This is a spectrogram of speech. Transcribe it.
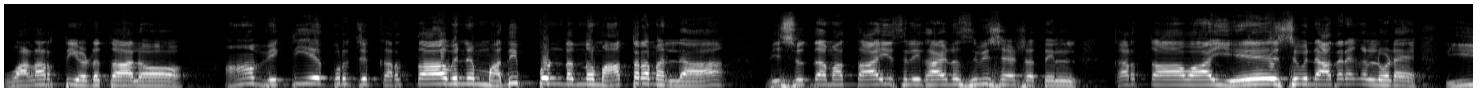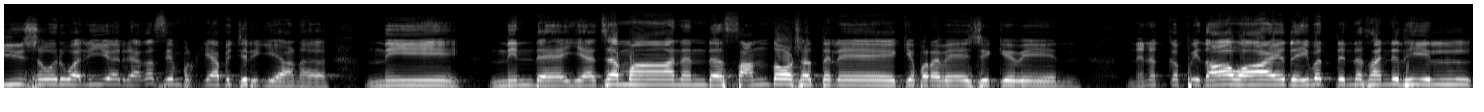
വളർത്തിയെടുത്താലോ ആ വ്യക്തിയെക്കുറിച്ച് കർത്താവിന് മതിപ്പുണ്ടെന്ന് മാത്രമല്ല വിശുദ്ധ മത്തായി സ്ലിഹായുടെ സുവിശേഷത്തിൽ കർത്താവായ യേശുവിന്റെ അതരങ്ങളിലൂടെ ഈശോ ഒരു വലിയ രഹസ്യം പ്രഖ്യാപിച്ചിരിക്കുകയാണ്. നീ നിന്റെ യജമാനന്റെ സന്തോഷത്തിലേക്ക് പ്രവേശിക്കുവിൻ. നിനക്ക് പിതാവായ ദൈവത്തിന്റെ സന്നിധിയിൽ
